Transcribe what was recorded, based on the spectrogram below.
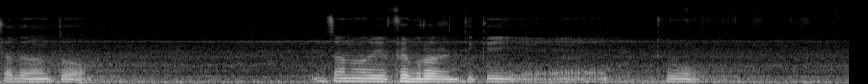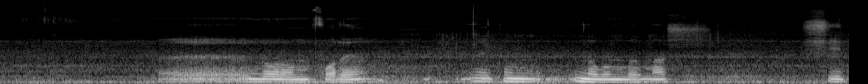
সাধারণত জানুয়ারি, ফেব্রুয়ারির দিকেই একটু গরম পড়ে। এখন নভেম্বর মাস, শীত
